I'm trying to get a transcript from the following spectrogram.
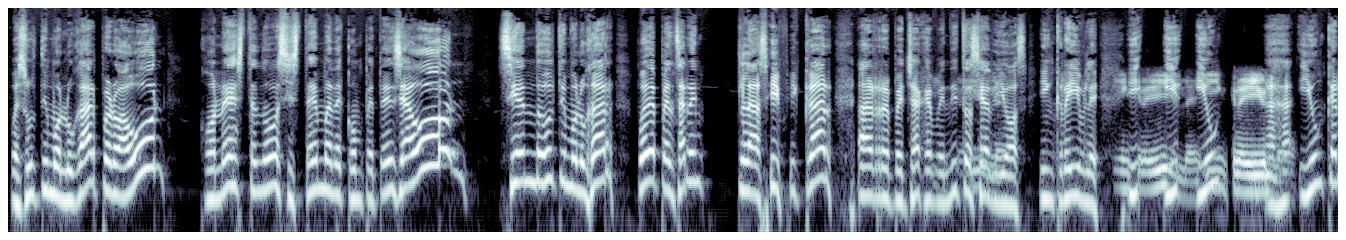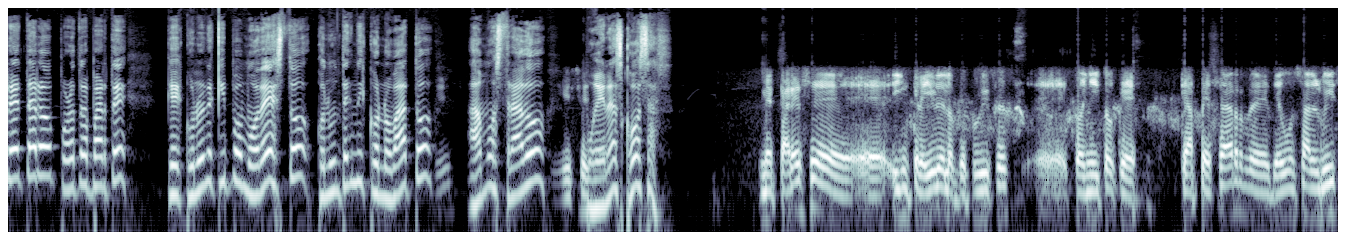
pues último lugar, pero aún con este nuevo sistema de competencia, aún siendo último lugar, puede pensar en clasificar al repechaje, bendito sea Dios, increíble. Y- y- Increíble, y un- increíble. Ajá, y un Querétaro, por otra parte, que con un equipo modesto, con un técnico novato, ha mostrado Sí, sí. buenas cosas. Me parece eh, increíble lo que tú dices, eh, Toñito, que, que a pesar de, de un San Luis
